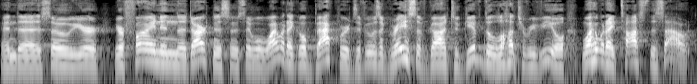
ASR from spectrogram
and uh, so you're, you're fine in the darkness and say, well, why would I go backwards? If it was a grace of God to give the law to reveal, why would I toss this out?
